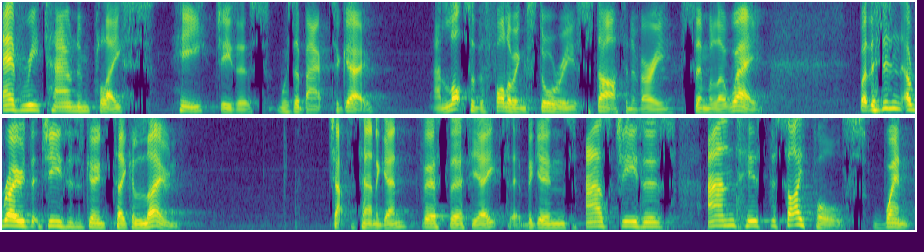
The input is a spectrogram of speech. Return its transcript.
every town and place he, Jesus, was about to go. And lots of the following stories start in a very similar way. But this isn't a road that Jesus is going to take alone. Chapter 10 again, verse 38, it begins As Jesus and his disciples went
